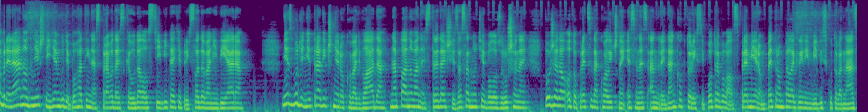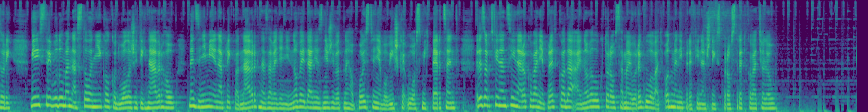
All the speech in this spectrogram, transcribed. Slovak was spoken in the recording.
Dobré ráno, dnešný deň bude bohatý na spravodajské udalosti. Vítajte pri sledovaní diára. Dnes bude netradične rokovať vláda. Naplánované stredajšie zasadnutie bolo zrušené. Požiadal o to predseda koaličnej SNS Andrej Danko, ktorý si potreboval s premiérom Petrom Pelegrinim vydiskutovať názory. Ministri budú mať na stole niekoľko dôležitých návrhov. Medzi nimi je napríklad návrh na zavedenie novej dane z neživotného poistenia vo výške u 8 Rezort financí na rokovanie predkladá aj novelu, ktorou sa majú regulovať odmeny pre finančných sprostredkovateľov.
